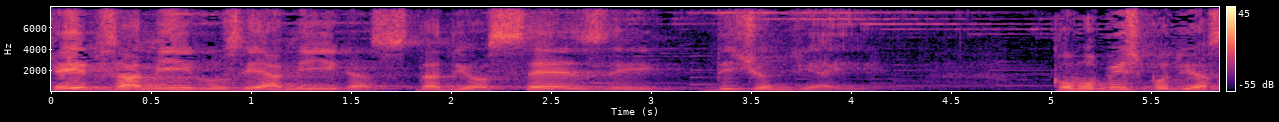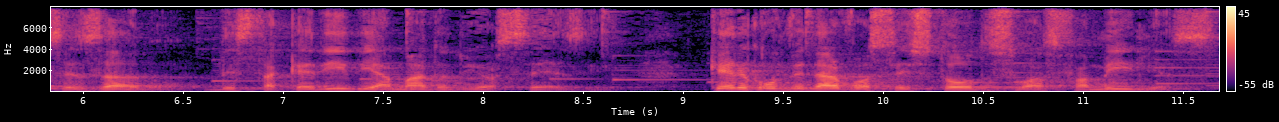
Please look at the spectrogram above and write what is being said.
Queridos amigos e amigas da Diocese de Jundiaí, como bispo diocesano desta querida e amada Diocese, quero convidar vocês todos, suas famílias,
